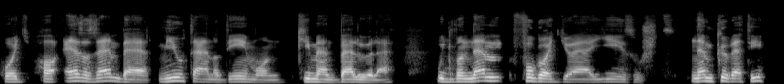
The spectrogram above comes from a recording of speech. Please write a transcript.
hogy ha ez az ember miután a démon kiment belőle, úgymond nem fogadja el Jézust, nem követi,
